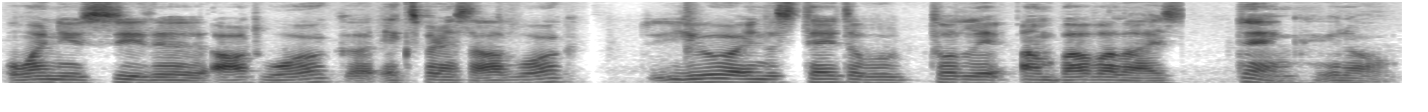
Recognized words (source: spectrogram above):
when you see the artwork, uh, experience artwork, you are in the state of a totally unbubblized thing, you know,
